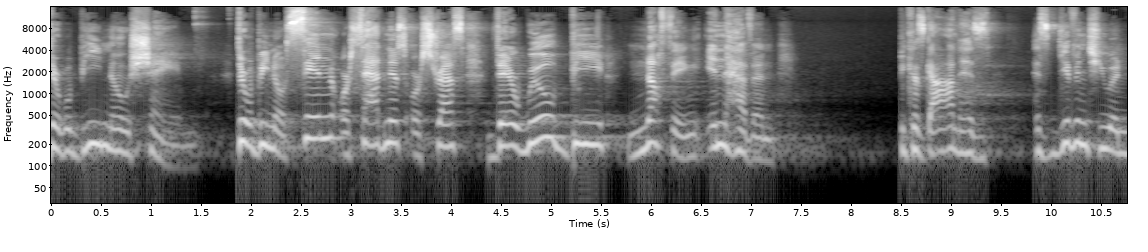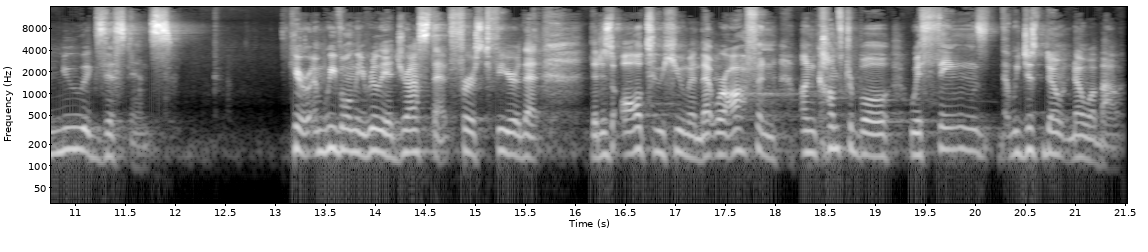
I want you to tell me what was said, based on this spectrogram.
there will be no shame. There will be no sin or sadness or stress. There will be nothing in heaven because God has, has given to you a new existence. Here, and we've only really addressed that first fear that, that is all too human, that we're often uncomfortable with things that we just don't know about.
